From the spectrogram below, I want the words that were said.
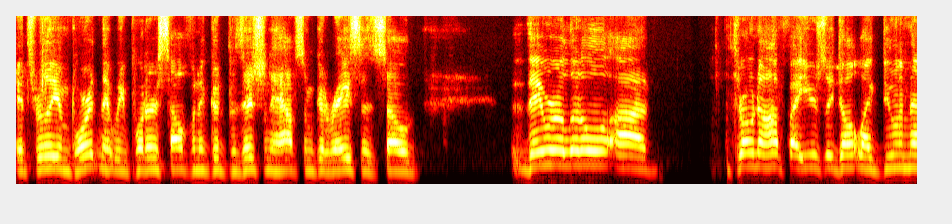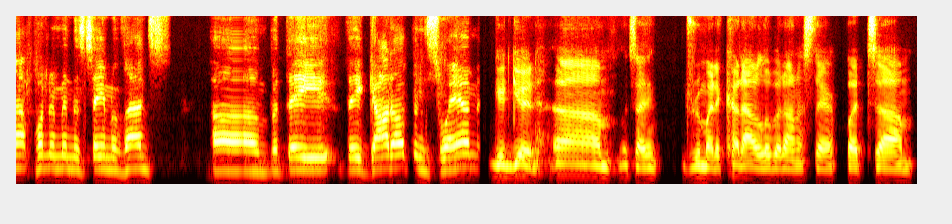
it's really important that we put ourselves in a good position to have some good races. So they were a little uh, thrown off. I usually don't like doing that, putting them in the same events. Um, but they they got up and swam. Good, good. Um, looks I Drew might have cut out a little bit on us there, but um,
